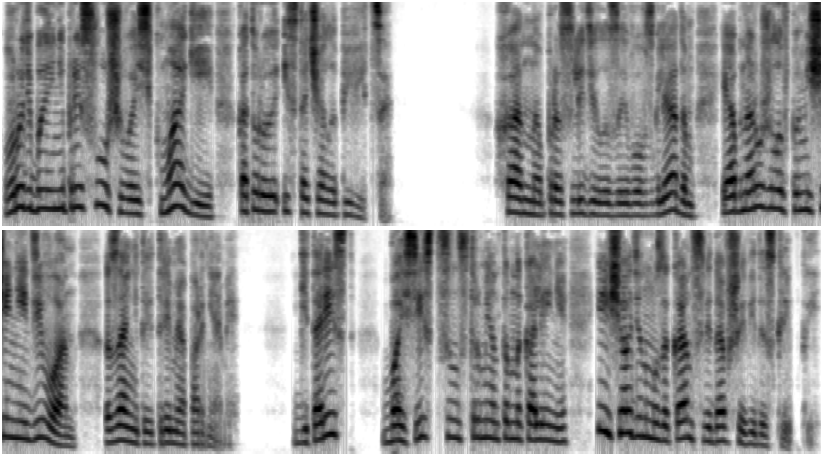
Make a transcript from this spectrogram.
вроде бы и не прислушиваясь к магии, которую источала певица. Ханна проследила за его взглядом и обнаружила в помещении диван, занятый тремя парнями. Гитарист, басист с инструментом на колене и еще один музыкант с видавшей виды скрипкой.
